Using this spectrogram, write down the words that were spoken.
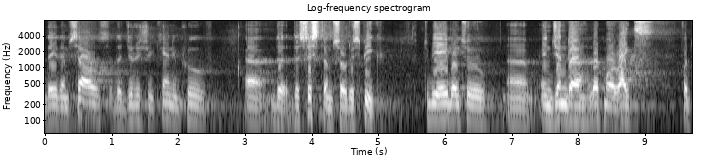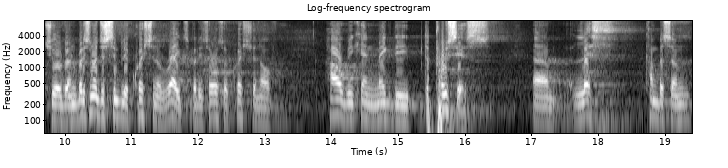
they themselves, the judiciary, can improve uh, the, the system, so to speak, to be able to uh, engender a lot more rights for children. But it's not just simply a question of rights, but it's also a question of how we can make the, the process um, less cumbersome,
